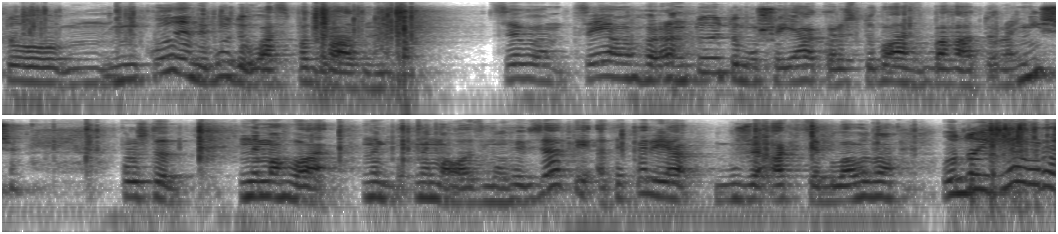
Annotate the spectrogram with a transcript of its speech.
то ніколи не буде у вас подразнення. Це, вам, це я вам гарантую, тому що я користувалась багато раніше. Просто не могла, не, не мала змоги взяти, а тепер я вже акція була. Воно, воно євро,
